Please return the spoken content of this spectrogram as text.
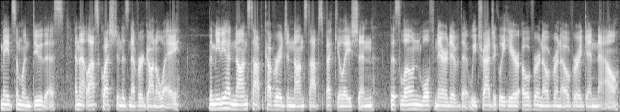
made someone do this? And that last question has never gone away. The media had nonstop coverage and nonstop speculation, this lone wolf narrative that we tragically hear over and over and over again now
